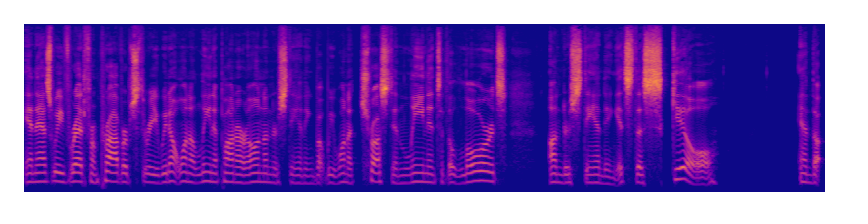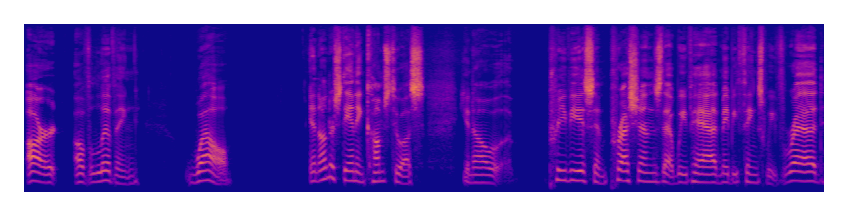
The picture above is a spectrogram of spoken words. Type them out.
And as we've read from Proverbs 3, we don't want to lean upon our own understanding, but we want to trust and lean into the Lord's understanding. It's the skill and the art of living well. And understanding comes to us, you know, previous impressions that we've had, maybe things we've read,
